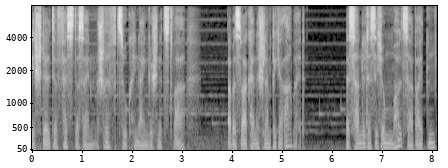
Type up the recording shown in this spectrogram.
Ich stellte fest, dass ein Schriftzug hineingeschnitzt war, aber es war keine schlampige Arbeit. Es handelte sich um Holzarbeiten,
